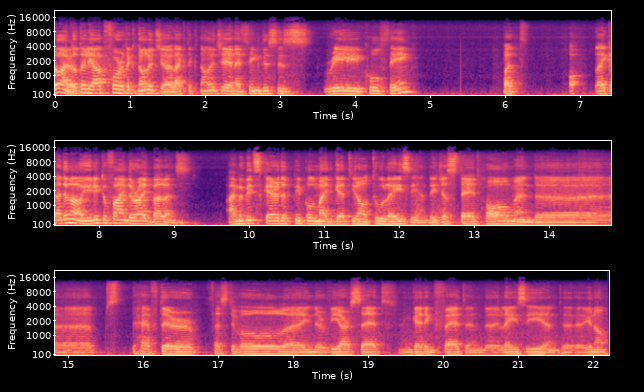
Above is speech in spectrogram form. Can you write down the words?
No, I'm Definitely. totally up for technology. I like technology, and I think this is really cool thing. But oh, like I don't know, you need to find the right balance. I'm a bit scared that people might get you know too lazy and they just stay at home and uh, have their festival uh, in their VR set and getting fat and uh, lazy and uh, you know.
